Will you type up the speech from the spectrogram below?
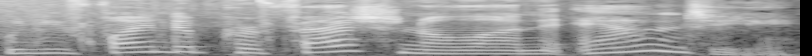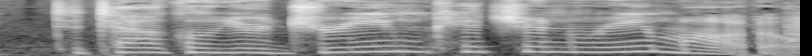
when you find a professional on Angi to tackle your dream kitchen remodel.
